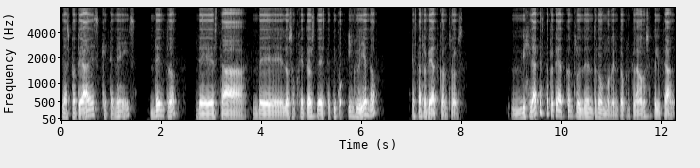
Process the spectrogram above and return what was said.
las propiedades que tenéis dentro de, esta, de los objetos de este tipo, incluyendo esta propiedad controls. Vigilad esta propiedad control dentro de un momento porque la vamos a utilizar.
